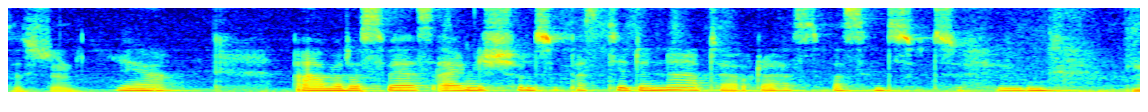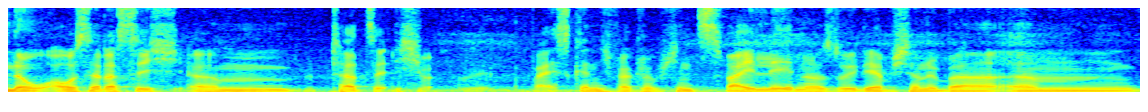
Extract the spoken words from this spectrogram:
das stimmt. Ja, aber das wäre es eigentlich schon zu Pastel oder hast du was hinzuzufügen? No, außer dass ich ähm, tatsächlich, ich weiß gar nicht, ich war glaube ich in zwei Läden oder so, die habe ich dann über ähm,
